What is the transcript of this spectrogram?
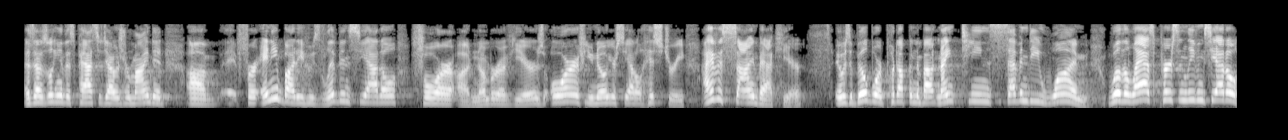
As I was looking at this passage, I was reminded um, for anybody who's lived in Seattle for a number of years, or if you know your Seattle history, I have a sign back here it was a billboard put up in about 1971. Will the last person leaving Seattle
